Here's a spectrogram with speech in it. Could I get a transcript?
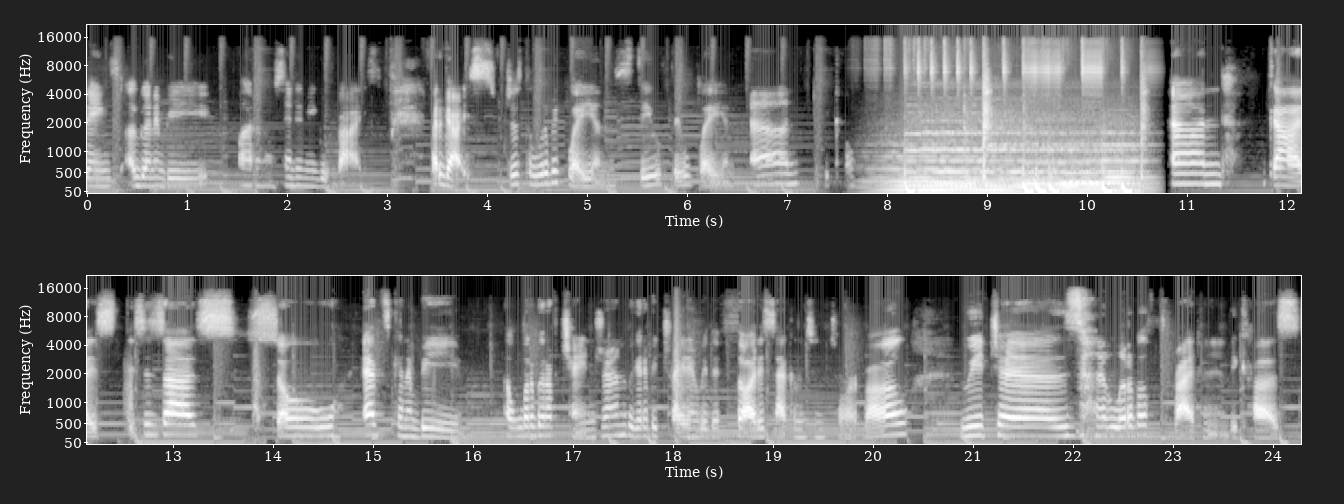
things are gonna be, I don't know, sending me goodbyes. But guys, just a little bit playing, still, still playing, and we go. And guys, this is us. So it's gonna be a little bit of change and we're gonna be trading with a 30 seconds interval, which is a little bit threatening because,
